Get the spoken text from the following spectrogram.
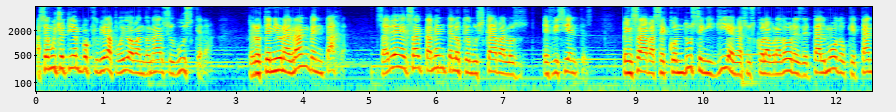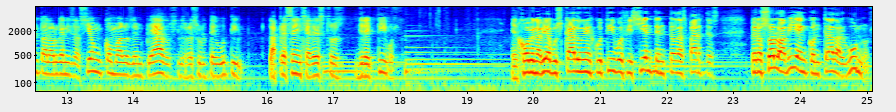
Hacía mucho tiempo que hubiera podido abandonar su búsqueda, pero tenía una gran ventaja. Sabían exactamente lo que buscaban los eficientes. Pensaba, se conducen y guían a sus colaboradores de tal modo que tanto a la organización como a los empleados les resulte útil la presencia de estos directivos. El joven había buscado un ejecutivo eficiente en todas partes, pero solo había encontrado algunos.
